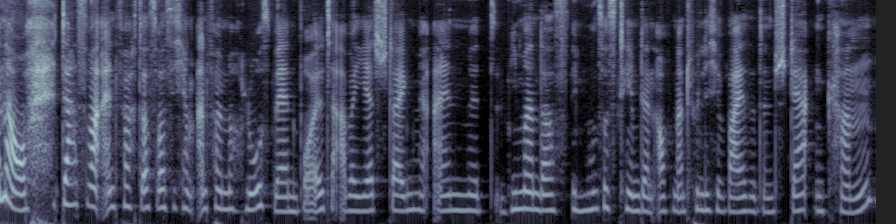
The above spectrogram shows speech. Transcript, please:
Genau, das war einfach das, was ich am Anfang noch loswerden wollte. Aber jetzt steigen wir ein mit, wie man das Immunsystem denn auf natürliche Weise denn stärken kann.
